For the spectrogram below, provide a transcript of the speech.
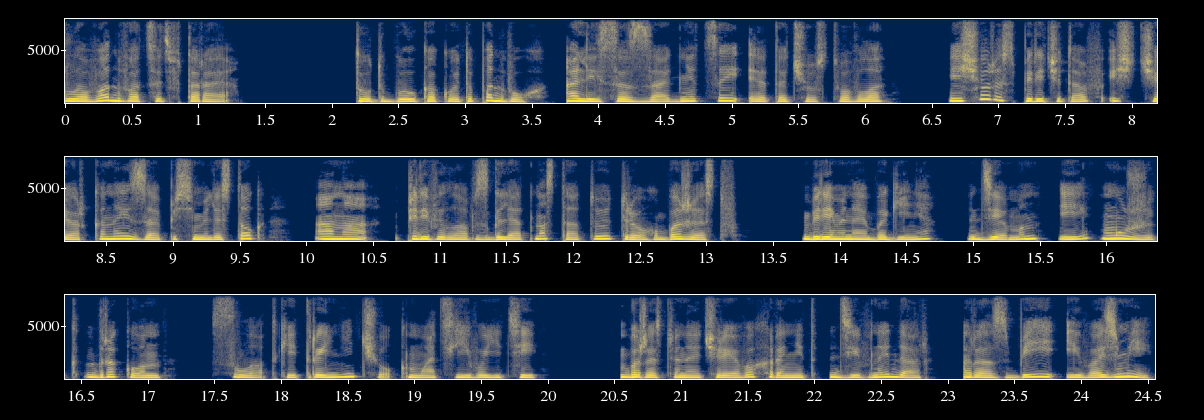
Глава двадцать вторая. Тут был какой-то подвох. Алиса с задницей это чувствовала. Еще раз перечитав исчерканный записями листок, она перевела взгляд на статую трех божеств. Беременная богиня, демон и мужик-дракон. Сладкий тройничок, мать его идти. Божественное чрево хранит дивный дар. Разбей и возьми.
